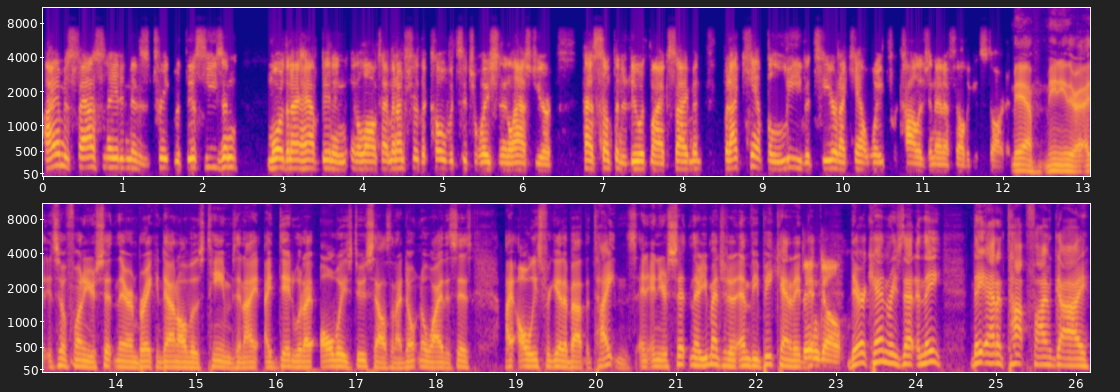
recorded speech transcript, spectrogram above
I am as fascinated and as intrigued with this season more than I have been in, in a long time. And I'm sure the COVID situation in last year has something to do with my excitement, but I can't believe it's here and I can't wait for college and NFL to get started. Yeah, me neither. It's so funny. You're sitting there and breaking down all those teams, and I, I did what I always do, Sal's, and I don't know why this is. I always forget about the Titans, and, and you're sitting there. You mentioned an MVP candidate, Bingo. Derrick Henry's that, and they they add a top five guy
